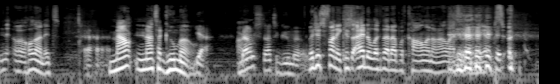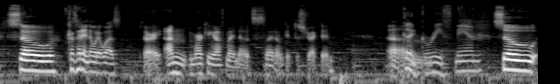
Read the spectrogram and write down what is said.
n- Uh, hold on, it's Mount Natagumo. yeah, Mount Natsugumo. Which is funny because I had to look that up with Colin on our last episode So because I didn't know what it was. sorry, I'm marking off my notes so I don't get distracted. Um, Good grief, man, So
